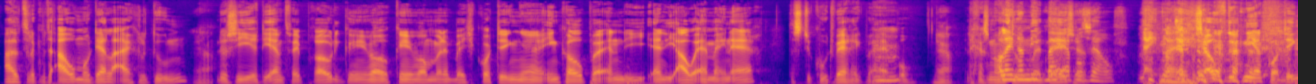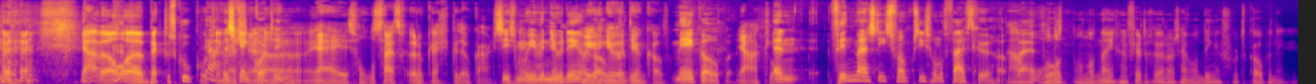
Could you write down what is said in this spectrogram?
uiterlijk met de oude modellen eigenlijk doen. Ja. Dus hier, die M2 Pro, die kun je wel, kun je wel met een beetje korting eh, inkopen. En die, en die oude M1R, dat is natuurlijk hoe het werkt bij Mhm. Apple. Ja. Dat gaan ze nooit Alleen dan doen niet met bij deze. Apple zelf. Nee, Nee. want Apple zelf doet niet aan korting. ja, wel. eh, back to school korting. Ja. Is Als geen je, korting. eh, ja, is 150 euro krijg je cadeaukaart. Precies, moet je weer nieuwe dingen Moet je kopen. nieuwe dingen kopen. Meer kopen. Ja, klopt. En vindt mensen iets van precies 150 euro bij Nou, Apple? 100, 149 euro zijn wel dingen voor te kopen, denk ik.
